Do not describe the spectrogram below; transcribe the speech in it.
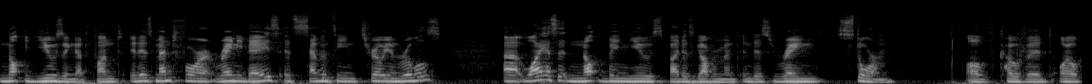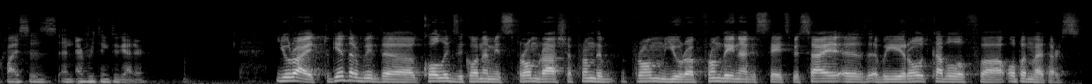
not using that fund. It is meant for rainy days. It's 17 trillion rubles. Uh, why has it not been used by this government in this rainstorm of COVID, oil crisis, and everything together? You're right. Together with the colleagues, economists from Russia, from the from Europe, from the United States, we, uh, we wrote a couple of uh, open letters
